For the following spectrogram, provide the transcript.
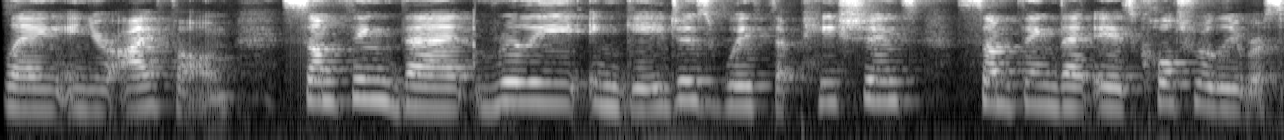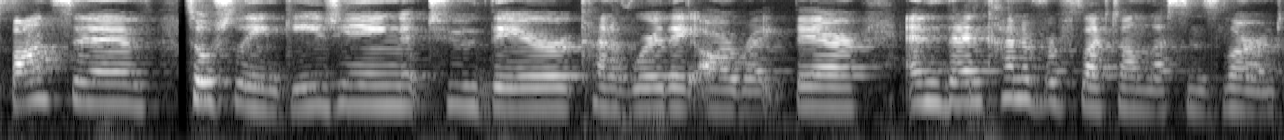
playing in your iPhone. Something that really engages with the patient, something that is culturally responsive, socially engaging to their kind of where they are right there, and then kind of reflect on lessons learned.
